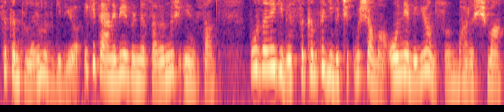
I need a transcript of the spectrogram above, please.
Sıkıntılarımız gidiyor. İki tane birbirine sarılmış insan. Burada ne gibi sıkıntı gibi çıkmış ama o ne biliyor musun? Barışma.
